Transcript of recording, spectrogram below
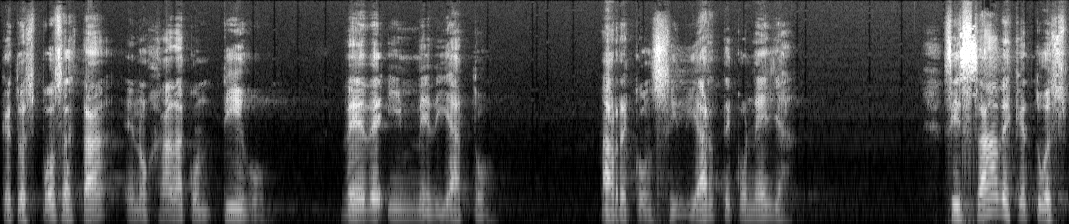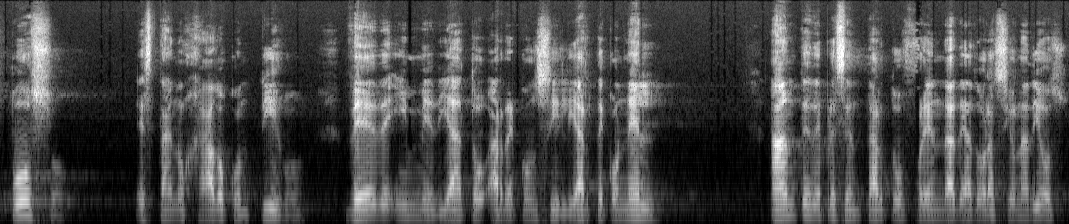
que tu esposa está enojada contigo, ve de inmediato a reconciliarte con ella. Si sabes que tu esposo está enojado contigo, ve de inmediato a reconciliarte con él antes de presentar tu ofrenda de adoración a Dios.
